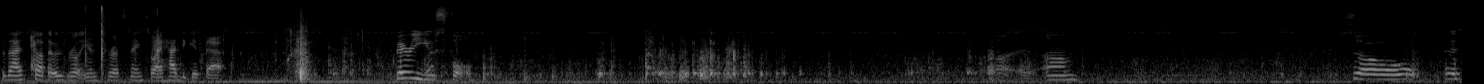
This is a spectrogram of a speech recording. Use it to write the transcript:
so that, I thought that was really interesting, so I had to get that. Very useful. Alright, um, so this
